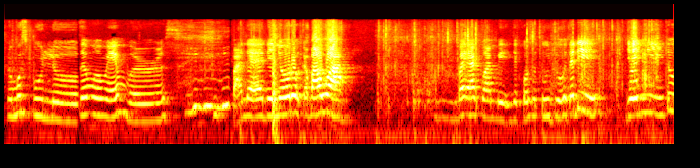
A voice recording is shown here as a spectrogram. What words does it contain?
Nombor 10 Semua members Pandai dia nyorok kat bawah Baik aku ambil dia 07 tadi Jenny tu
